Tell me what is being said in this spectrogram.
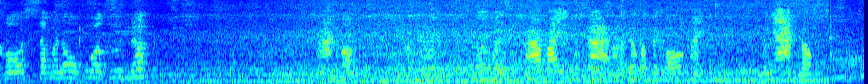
โคสมโนครัวคืนเด้องานบอกเออไปสิพาไปบุกล้าเนาะเดี๋ยวก็ไปขอให้บ่ยากดอกครู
